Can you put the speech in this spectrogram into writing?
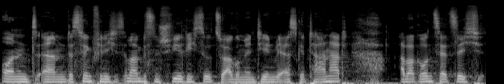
Und ähm, deswegen finde ich es immer ein bisschen schwierig, so zu argumentieren, wie er es getan hat. Aber grundsätzlich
